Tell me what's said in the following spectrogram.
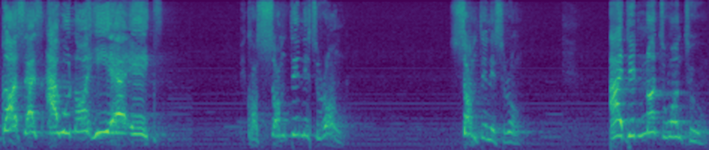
God says, I will not hear it because something is wrong. Something is wrong. I did not want to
